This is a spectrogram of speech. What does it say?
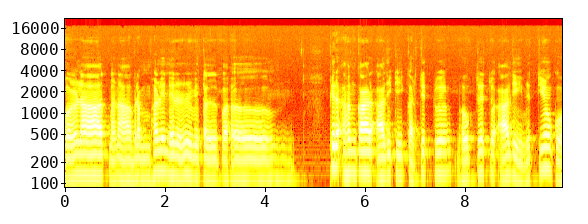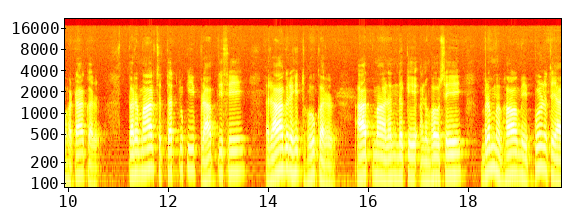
पूर्णात्मना ब्रह्मण निर्विकल्प। फिर अहंकार आदि की कर्तृत्व, भोक्तृत्व आदि वृत्तियों को हटाकर परमार्थ तत्व की प्राप्ति से राग रहित होकर आत्मानंद के अनुभव से ब्रह्म भाव में पूर्णतया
